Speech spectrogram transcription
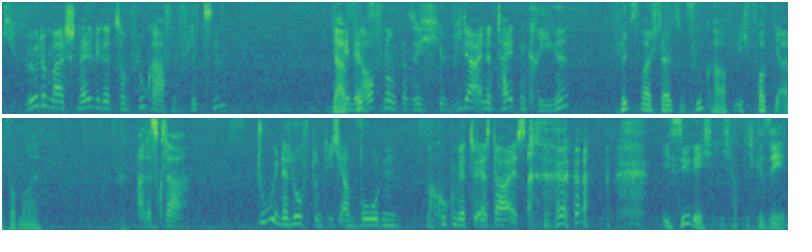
Ich würde mal schnell wieder zum Flughafen flitzen, Ja, in der flitz, Hoffnung, dass ich wieder eine Titan kriege. flitz mal schnell zum Flughafen. Ich folge dir einfach mal. Alles klar. Du in der Luft und ich am Boden. Mal gucken, wer zuerst da ist. Ich sehe dich. Ich habe dich gesehen.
